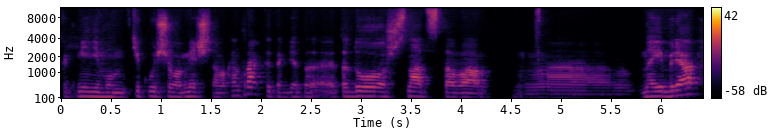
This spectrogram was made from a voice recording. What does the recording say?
как минимум текущего месячного контракта, это где-то это до 16 а, ноября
